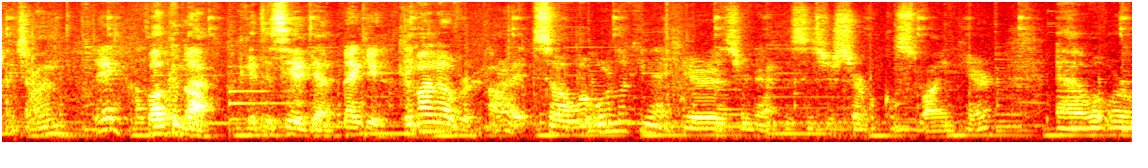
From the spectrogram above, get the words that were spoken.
Hi, John. Hey, Welcome back. Good to see you again. Thank you. Come on over. All right, so what we're looking at here is your neck. This is your cervical spine here. And what we're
